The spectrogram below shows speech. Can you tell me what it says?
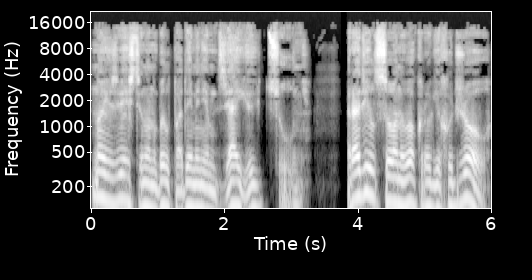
но известен он был под именем Дзя Юйцунь. Родился он в округе Худжоу,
